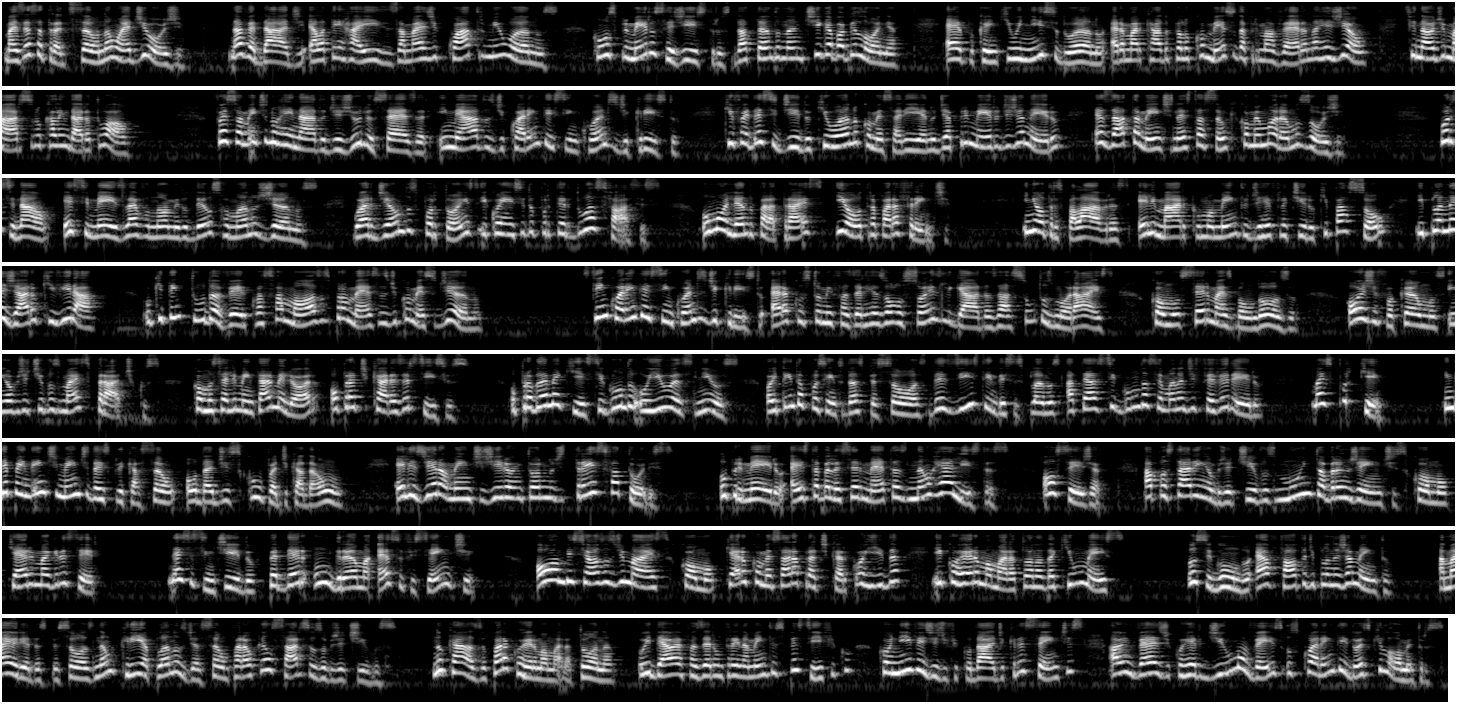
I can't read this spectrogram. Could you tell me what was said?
Mas essa tradição não é de hoje. Na verdade, ela tem raízes há mais de 4 mil anos, com os primeiros registros datando na antiga Babilônia, época em que o início do ano era marcado pelo começo da primavera na região, final de março no calendário atual. Foi somente no reinado de Júlio César, em meados de 45 a.C., que foi decidido que o ano começaria no dia 1 de janeiro, exatamente na estação que comemoramos hoje. Por sinal, esse mês leva o nome do deus romano Janus, guardião dos portões e conhecido por ter duas faces, uma olhando para trás e outra para frente. Em outras palavras, ele marca o momento de refletir o que passou e planejar o que virá, o que tem tudo a ver com as famosas promessas de começo de ano. Se em 45 a.C. era costume fazer resoluções ligadas a assuntos morais, como ser mais bondoso, hoje focamos em objetivos mais práticos, como se alimentar melhor ou praticar exercícios. O problema é que, segundo o US News, 80% das pessoas desistem desses planos até a segunda semana de fevereiro. Mas por quê? Independentemente da explicação ou da desculpa de cada um, eles geralmente giram em torno de três fatores. O primeiro é estabelecer metas não realistas, ou seja, apostar em objetivos muito abrangentes, como quero emagrecer. Nesse sentido, perder um grama é suficiente? Ou ambiciosos demais, como quero começar a praticar corrida e correr uma maratona daqui um mês. O segundo é a falta de planejamento. A maioria das pessoas não cria planos de ação para alcançar seus objetivos. No caso, para correr uma maratona, o ideal é fazer um treinamento específico com níveis de dificuldade crescentes, ao invés de correr de uma vez os 42 quilômetros.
